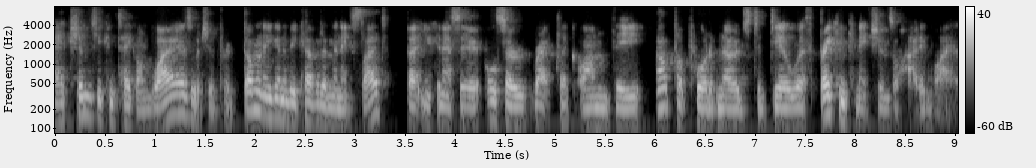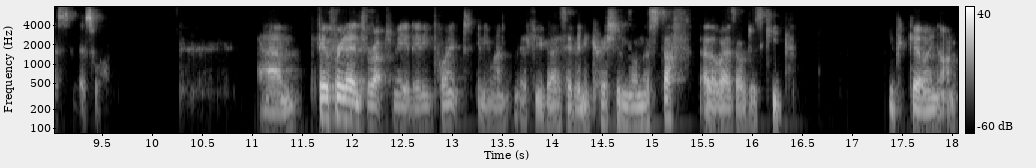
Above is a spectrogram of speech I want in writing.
actions you can take on wires, which are predominantly going to be covered in the next slide, but you can also, also right click on the output port of nodes to deal with breaking connections or hiding wires as well. Um, feel free to interrupt me at any point, anyone, if you guys have any questions on this stuff. Otherwise, I'll just keep, keep going on.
